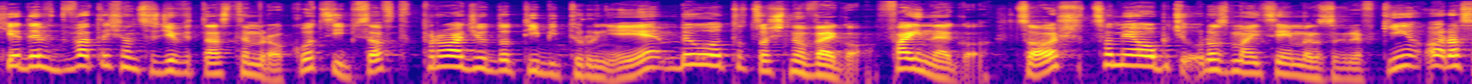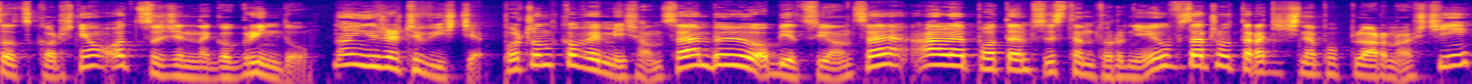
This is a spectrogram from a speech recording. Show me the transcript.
Kiedy w 2019 roku Cipsoft wprowadził do Tibi turnieje, było to coś nowego, fajnego. Coś, co miało być urozmaiceniem rozgrywki oraz odskocznią od codziennego grindu. No i rzeczywiście, początkowe miesiące były obiecujące, ale potem system turniejów zaczął tracić na popularności,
